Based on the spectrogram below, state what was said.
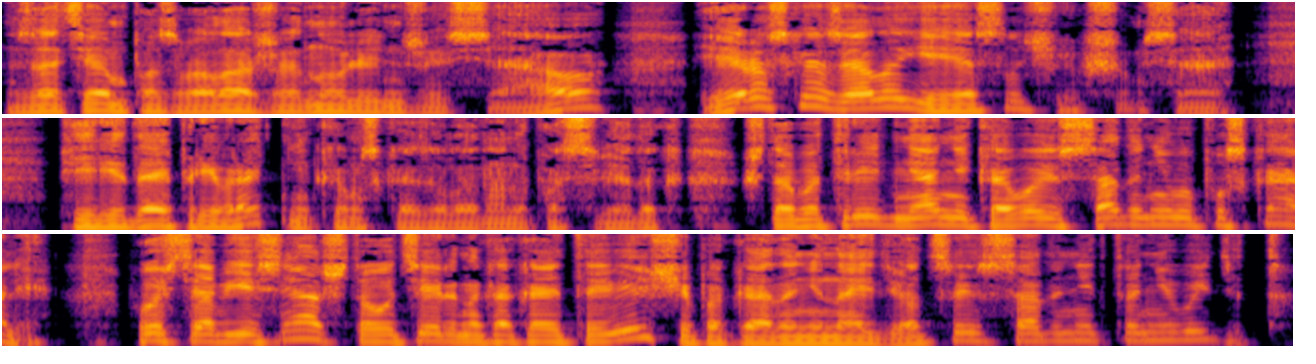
Затем позвала жену Линджисяо и рассказала ей о случившемся. «Передай привратникам», — сказала она напоследок, — «чтобы три дня никого из сада не выпускали. Пусть объяснят, что утеряна какая-то вещь, и пока она не найдется, из сада никто не выйдет».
